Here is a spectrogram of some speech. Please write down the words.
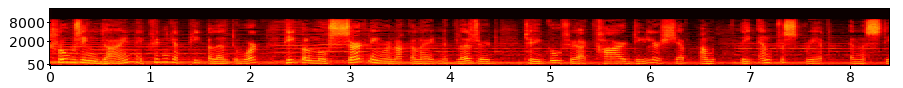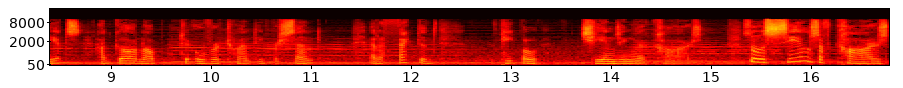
closing down. They couldn't get people into work. People most certainly were not going out in a blizzard to go to a car dealership, and the interest rate in the States had gone up to over 20%. It affected people changing their cars. So the sales of cars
